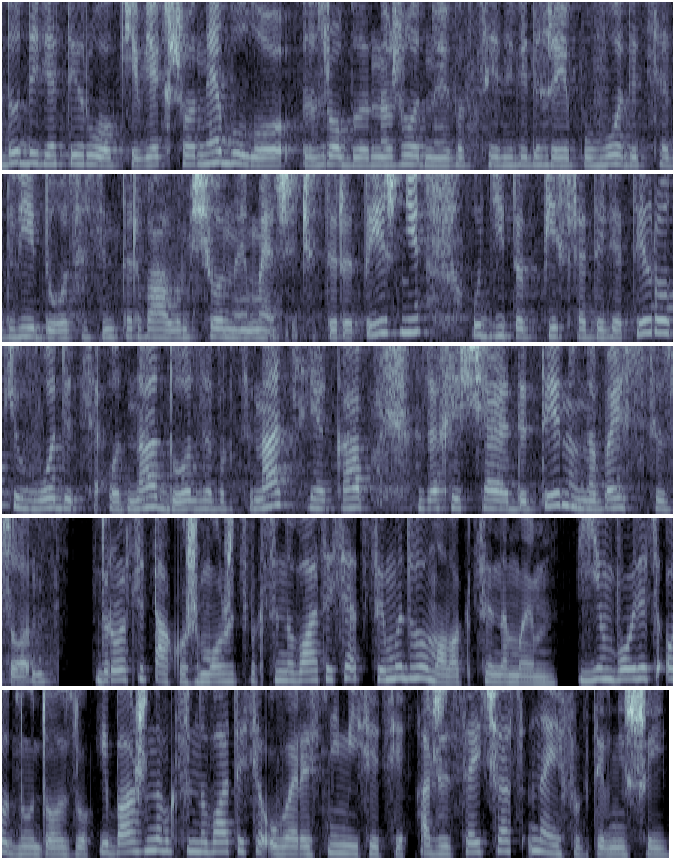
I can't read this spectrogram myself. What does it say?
до 9 років. Якщо не було зроблено жодної вакцини від грипу, вводиться дві дози з інтервалом щонайменше 4 тижні. У діток після 9 років вводиться одна доза вакцинації, яка захищає дитину на весь сезон. Дорослі також можуть вакцинуватися цими двома вакцинами. Їм вводять одну дозу і бажано вакцинуватися у вересні місяці, адже цей час найефективніший.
